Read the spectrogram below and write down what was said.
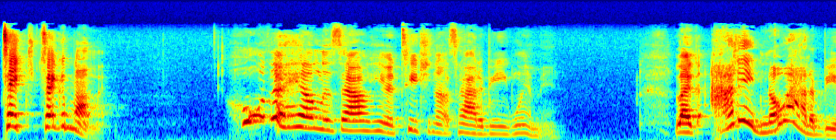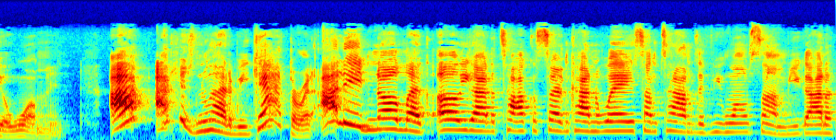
Take take a moment. Who the hell is out here teaching us how to be women? Like I didn't know how to be a woman. I, I just knew how to be Catherine. I didn't know like, oh, you gotta talk a certain kind of way. Sometimes if you want something, you gotta,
